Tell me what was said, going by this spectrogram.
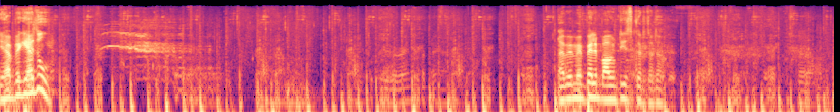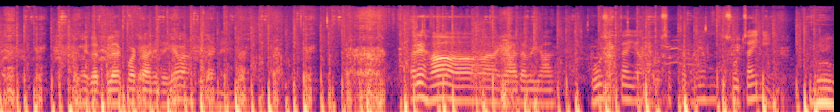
यहाँ पे गया तू? अबे मैं पहले बाउंटीज करता था। इधर ब्लैक वाटर थे क्या अरे हाँ हाँ हाँ याद अभी याद। हो सकता है यहाँ हो सकता है। भाई हमने तो सोचा ही नहीं। हम्म,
